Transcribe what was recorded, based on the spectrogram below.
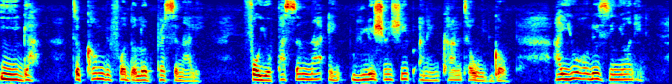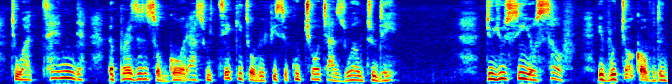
eager to come before the Lord personally for your personal relationship and encounter with God? Are you always yearning to attend the presence of God as we take it of a physical church as well today? Do you see yourself if we talk of the,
